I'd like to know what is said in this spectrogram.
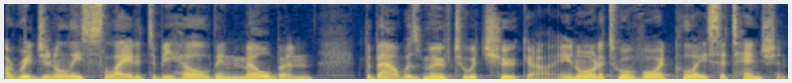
Originally slated to be held in Melbourne, the bout was moved to Echuca in order to avoid police attention.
